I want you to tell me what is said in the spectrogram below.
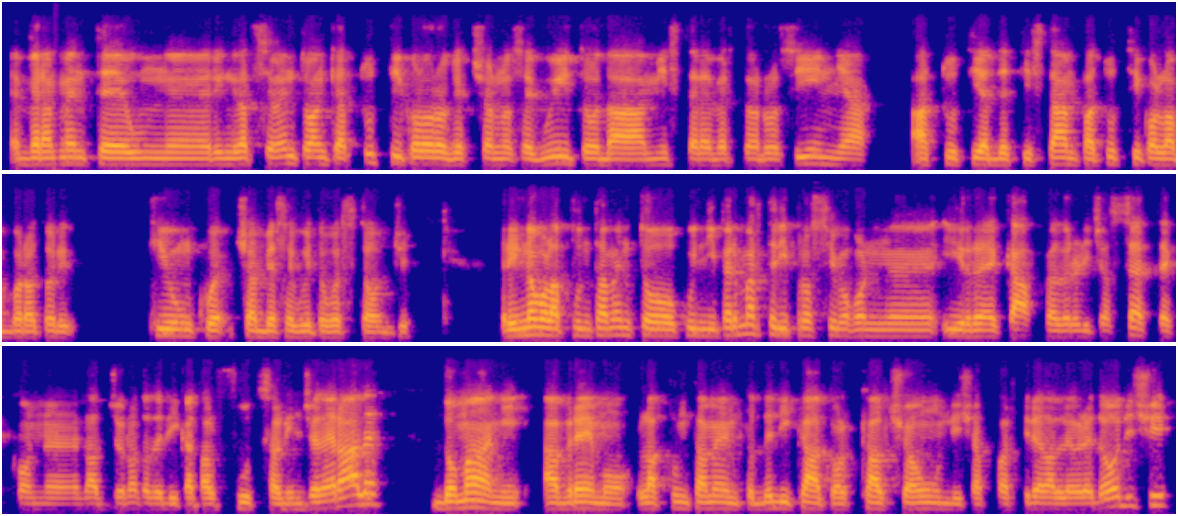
E veramente un ringraziamento anche a tutti coloro che ci hanno seguito, da mister Everton Rosigna a tutti gli addetti stampa, a tutti i collaboratori, chiunque ci abbia seguito quest'oggi. Rinnovo l'appuntamento quindi per martedì prossimo con eh, il recap alle ore 17 e con eh, la giornata dedicata al futsal in generale. Domani avremo l'appuntamento dedicato al calcio a 11 a partire dalle ore 12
